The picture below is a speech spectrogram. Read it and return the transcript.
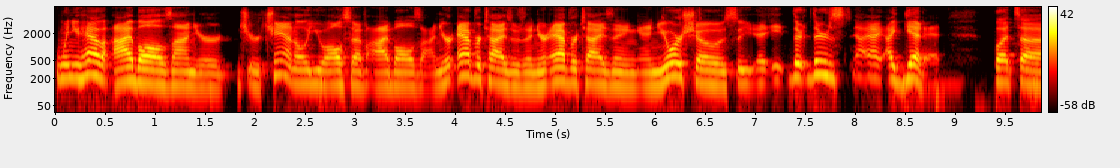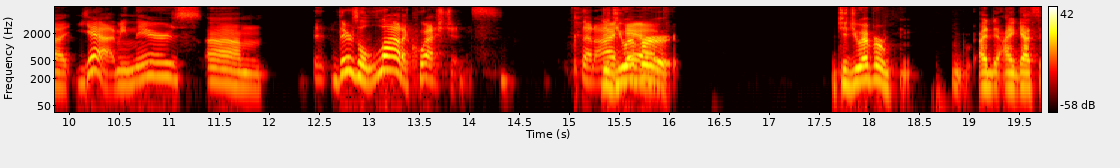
when you have eyeballs on your your channel, you also have eyeballs on your advertisers and your advertising and your shows. So you- it, there, there's, I, I get it, but uh, yeah, I mean, there's, um, there's a lot of questions that I did you have. ever did you ever I, I guess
